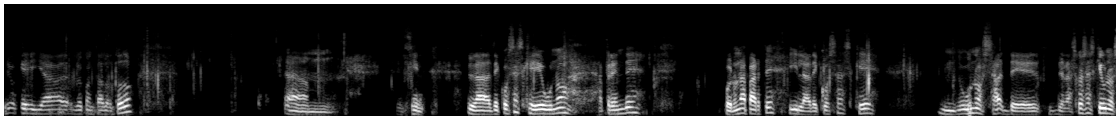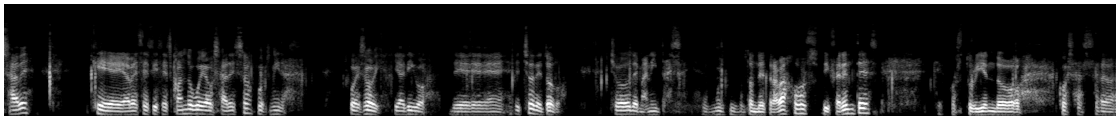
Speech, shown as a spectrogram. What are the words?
creo que ya lo he contado todo. en fin, la de cosas que uno aprende por una parte y la de cosas que uno de, de, las cosas que uno sabe que a veces dices, ¿cuándo voy a usar eso? Pues mira, pues hoy, ya digo, de hecho de todo, hecho de manitas, un montón de trabajos diferentes, eh, construyendo cosas, eh,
